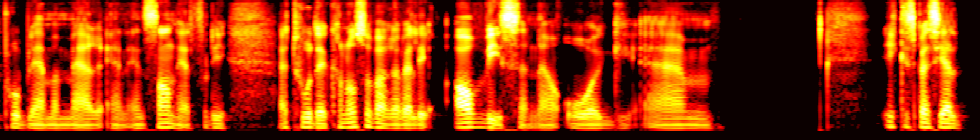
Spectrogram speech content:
i problemet mer enn en sannhet. Fordi jeg tror det kan også være veldig avvisende og em, ikke spesielt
